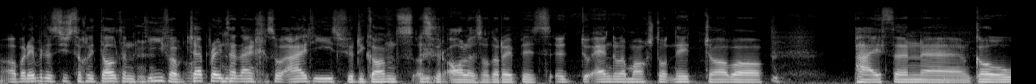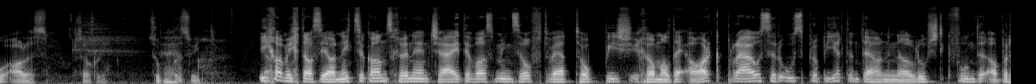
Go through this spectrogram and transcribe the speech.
aber eben das ist so ein bisschen die Alternative. Aber JetBrains hat eigentlich so IDs für die ganz, also für alles, oder? Ob äh, du Angular machst, dort nicht Java, Python, äh, Go, alles. So ein bisschen. Super ja. Suite. Ich habe mich das ja nicht so ganz können entscheiden, was mein Software-Top ist. Ich habe mal den Arc-Browser ausprobiert und den habe ich noch lustig gefunden, aber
